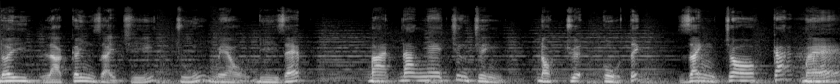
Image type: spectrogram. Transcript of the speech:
Đây là kênh giải trí Chú Mèo Đi Dép. Bạn đang nghe chương trình đọc truyện cổ tích dành cho các bé.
